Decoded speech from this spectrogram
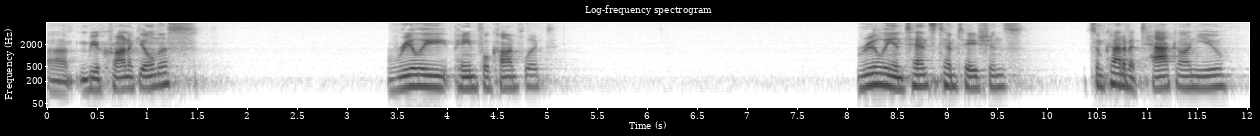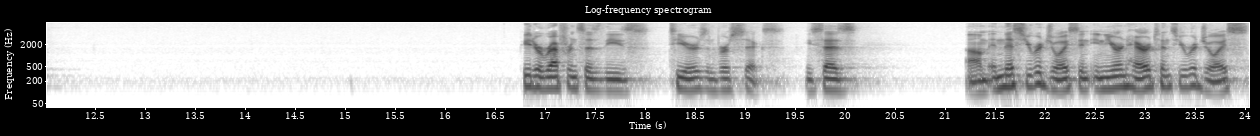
uh, maybe a chronic illness, really painful conflict, really intense temptations, some kind of attack on you. Peter references these tears in verse 6. He says, um, In this you rejoice, in, in your inheritance you rejoice,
